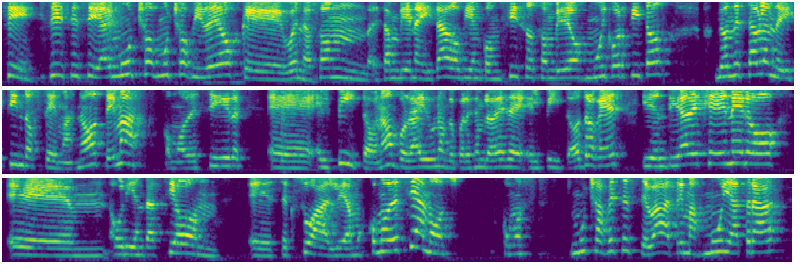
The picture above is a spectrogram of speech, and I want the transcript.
Sí, sí, sí, sí. Hay muchos, muchos videos que, bueno, son, están bien editados, bien concisos, son videos muy cortitos, donde se hablan de distintos temas, ¿no? Temas como decir eh, el pito, ¿no? Porque hay uno que, por ejemplo, es de el pito, otro que es identidad de género, eh, orientación eh, sexual, digamos. Como decíamos, como muchas veces se va a temas muy atrás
